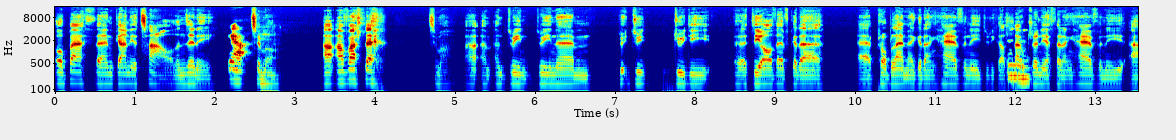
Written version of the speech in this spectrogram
o bethau yn ganiataol, yn dyn ni? Ia. Yeah. Mm. A, a falle, ti'n mo, dwi'n, dwi'n, um, dwi, dwi, dwi di uh, dioddef gyda uh, problemau gyda nghefn i, dwi wedi cael mm. llawdriniaeth ar nghefn i, a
